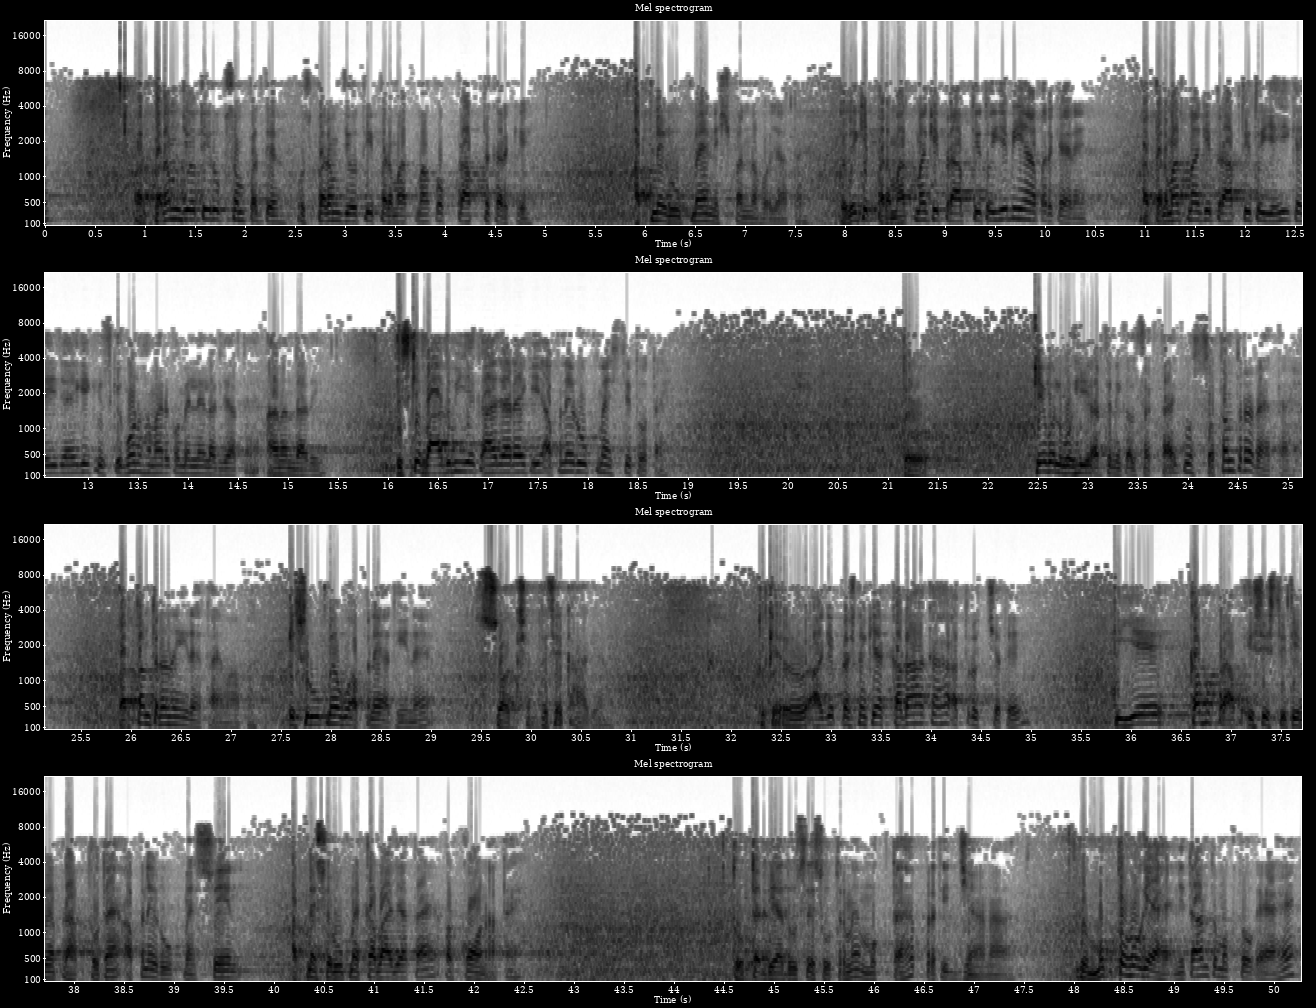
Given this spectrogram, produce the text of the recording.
और परम ज्योति रूप संपद्य। उस परम ज्योति परमात्मा को प्राप्त करके अपने रूप में निष्पन्न हो जाता है। तो देखिए, परमात्मा की प्राप्ति तो ये भी यहाँ पर कह रहे हैं। और परमात्मा की प्राप्ति तो यही कही जाएगी कि उसके गुण हमारे को मिलने लग जाते हैं, आनंद आदि। इसके बाद भी ये कहा जा रहा है कि अपने रूप में स्थित होता है। तो केवल वही अर्थ निकल सकता है कि वो स्वतंत्र रहता है। परतंत्र नहीं रहता है वहाँ पर। इस रूप में वो अपने अधीन है स्व शब्द से कहा गया। तो आगे प्रश्न किया, कदा कह अत्रुच्यते कि ये कब प्राप्त, इस स्थिति में प्राप्त होता है। अपने रूप में स्वयं अपने स्वरूप में कब आ जाता है और कौन आता है। तो उत्तर दिया दूसरे सूत्र में, मुक्त है प्रतिज्ञाना जो मुक्त हो गया है, नितांत मुक्त हो गया है,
